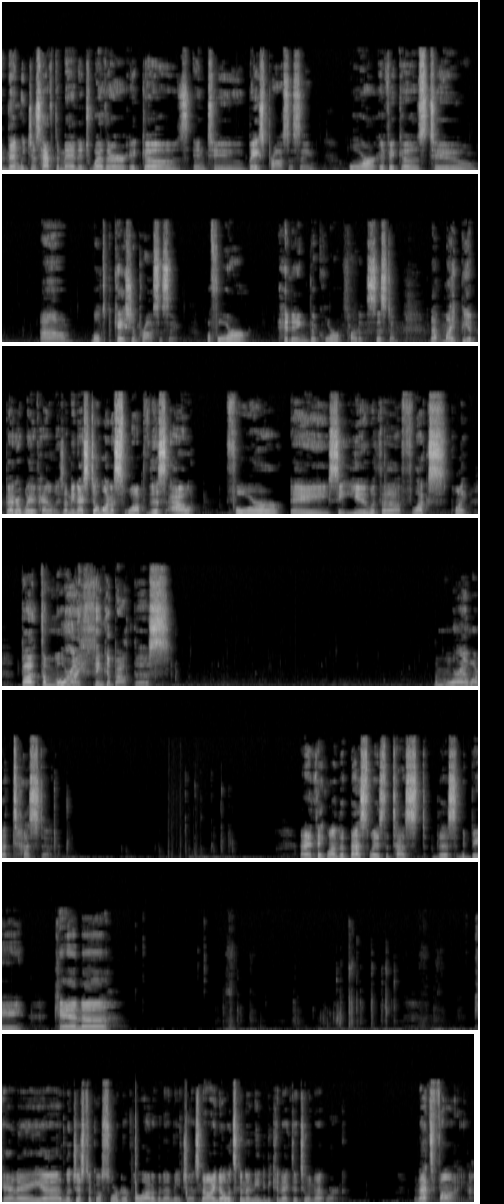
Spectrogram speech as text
And then we just have to manage whether it goes into base processing or if it goes to um, multiplication processing before hitting the core part of the system. That might be a better way of handling this. I mean, I still want to swap this out for a CEU with a flux point, but the more I think about this, the more I want to test it. And I think one of the best ways to test this would be, can, uh, can a uh, logistical sorter pull out of an ME chest? Now I know it's going to need to be connected to a network, and that's fine.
